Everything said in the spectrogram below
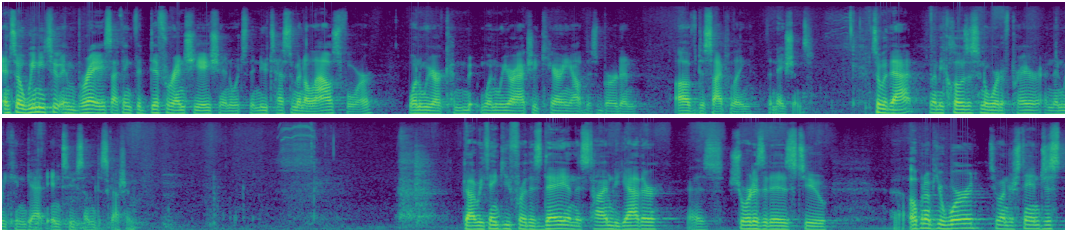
And so we need to embrace, I think, the differentiation which the New Testament allows for when we are, when we are actually carrying out this burden of discipling the nations. So, with that, let me close this in a word of prayer and then we can get into some discussion. God, we thank you for this day and this time together, as short as it is, to uh, open up your word, to understand just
